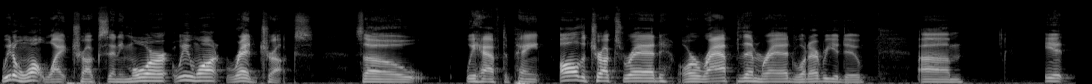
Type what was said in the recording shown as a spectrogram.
we don't want white trucks anymore. We want red trucks. So we have to paint all the trucks red or wrap them red, whatever you do. Um, it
